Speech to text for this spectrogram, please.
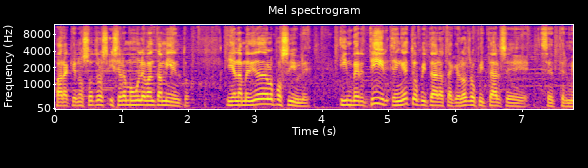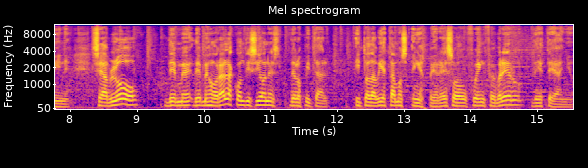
para que nosotros hiciéramos un levantamiento y en la medida de lo posible invertir en este hospital hasta que el otro hospital se, termine. Se habló de mejorar las condiciones del hospital y todavía estamos en espera. Eso fue en febrero de este año.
